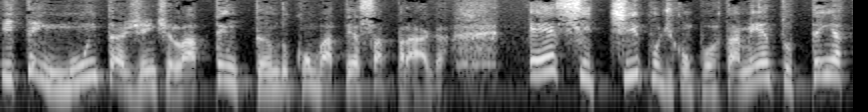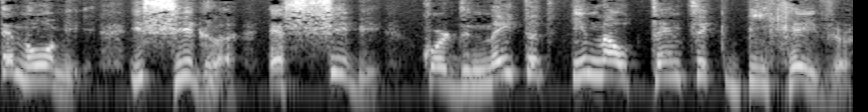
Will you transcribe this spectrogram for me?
e tem muita gente lá tentando combater essa praga. Esse tipo de comportamento tem até nome e sigla, é CIB Coordinated Inauthentic Behavior,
